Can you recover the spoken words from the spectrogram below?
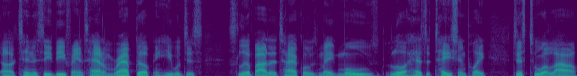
uh, Tennessee defense had him wrapped up and he would just slip out of tackles, make moves, little hesitation play just to allow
